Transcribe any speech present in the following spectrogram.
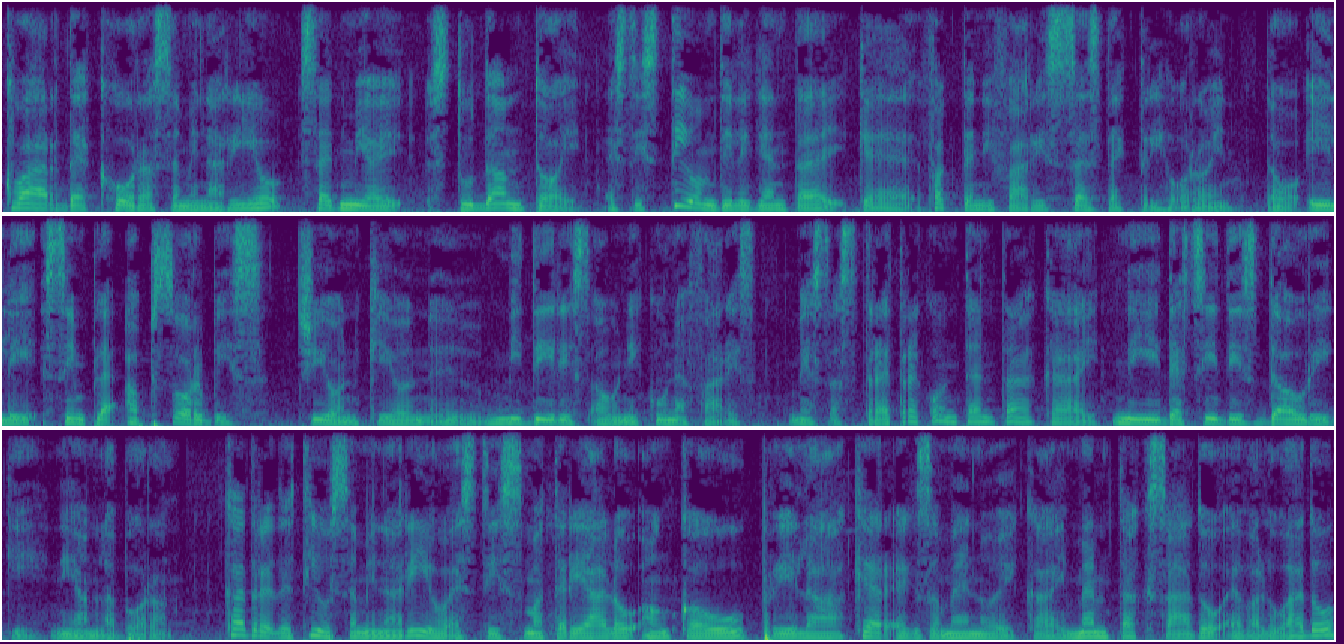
quardec hora seminario, sed miei studantoi estis tiom diligentai che facte ni faris sesdec tri horoin. Do ili simple absorbis cion kion eh, mi diris au ni cune faris. Mi estas tre tre contenta kaj ni decidis daurigi nian laboron. Cadre de tiu seminario estis materialo ancau pri la ker ekzamenoj mem taxado evaluado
